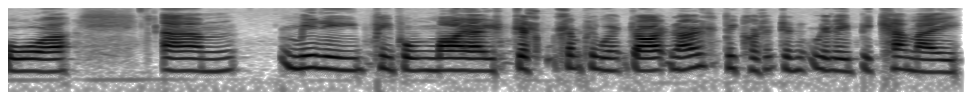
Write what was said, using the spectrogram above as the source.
or um, many people my age just simply weren't diagnosed because it didn't really become a,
